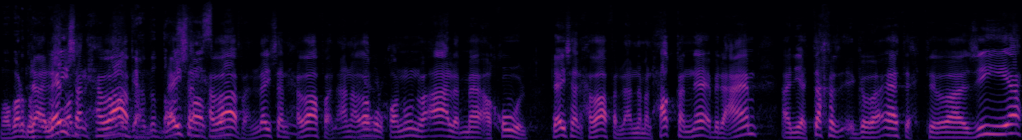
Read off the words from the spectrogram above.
ما هو برضه لا ليس انحرافا ليس انحرافا ليس انحرافا. أنا رجل قانون وأعلم ما أقول. ليس انحرافا لأن من حق النائب العام أن يتخذ إجراءات احترازية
